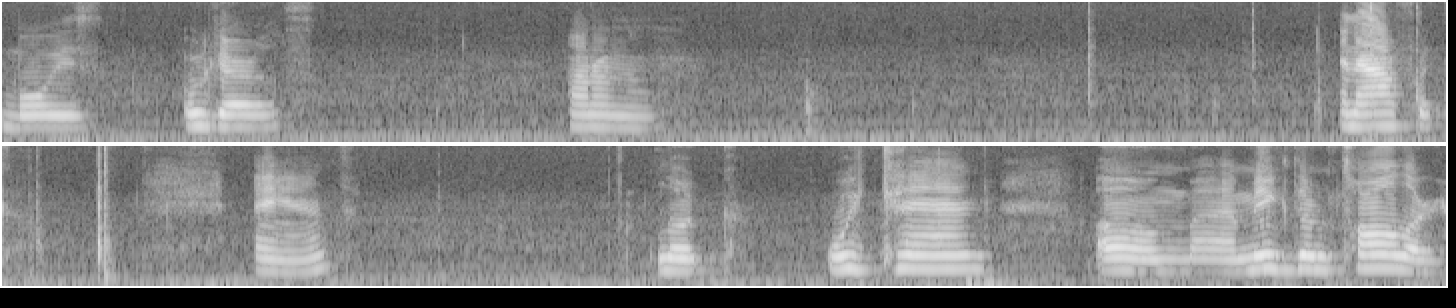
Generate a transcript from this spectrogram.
boys or girls. I don't know. In Africa. And look, we can um, uh, make them taller.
